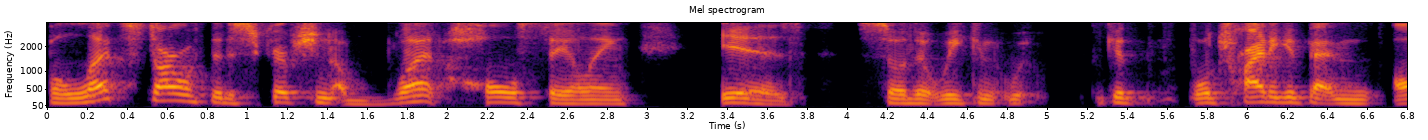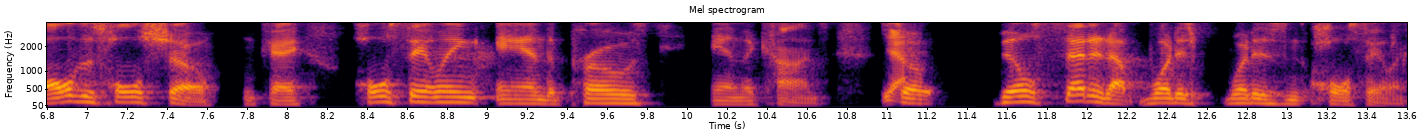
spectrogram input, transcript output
But let's start with the description of what wholesaling is so that we can get we'll try to get that in all this whole show okay wholesaling and the pros and the cons yeah. so bill set it up what is what is wholesaling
